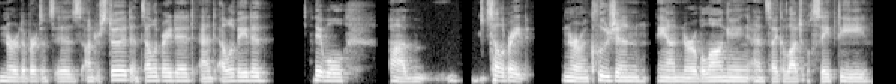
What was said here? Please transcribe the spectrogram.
neurodivergence is understood and celebrated and elevated. They will um, celebrate neuroinclusion and neurobelonging and psychological safety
